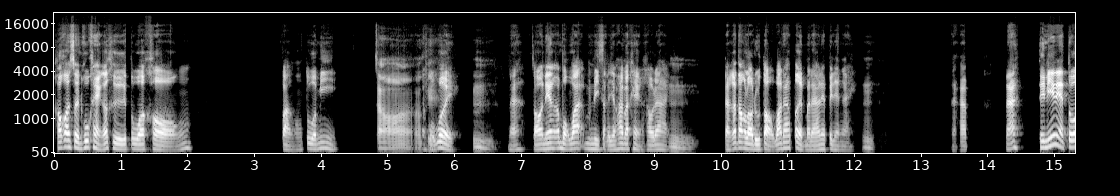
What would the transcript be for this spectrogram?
เขาคอนเซิร์นคู่แข่งก็คือตัวของฝั่งของตัวมี่อ๋อโอเคหัวเว่ยอืม นะตอนนี้ก็บอกว่ามันมีศักยภาพมาแข่งกับเขาได้ อืม แต่ก็ต้องรอดูต่อว่าถ้าเปิดมาแล้วเนี่ยเป็นยังไง อืม นะครับ นะทีนี้เนี่ยตัว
